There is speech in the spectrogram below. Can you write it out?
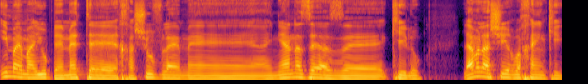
אם הם היו באמת אה, חשוב להם אה, העניין הזה, אז אה, כאילו, למה להשאיר בחיים? כי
